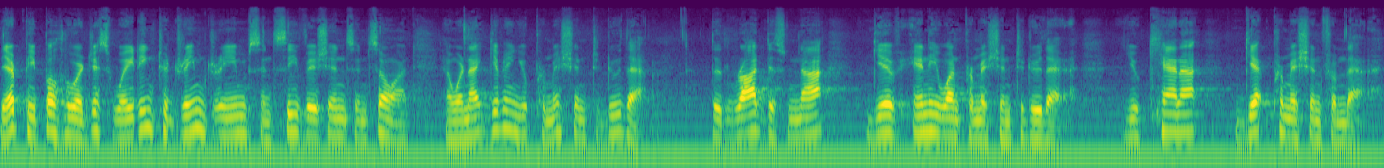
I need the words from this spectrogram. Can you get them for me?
there are people who are just waiting to dream dreams and see visions and so on, and we're not giving you permission to do that. The rod does not give anyone permission to do that. You cannot get permission from that.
